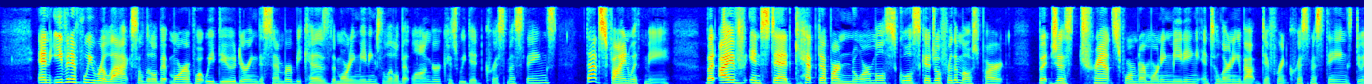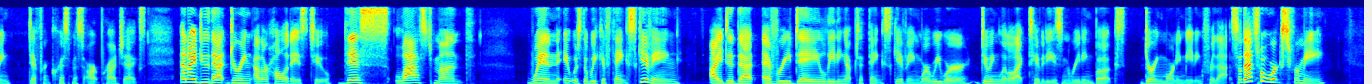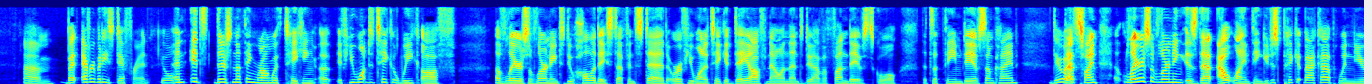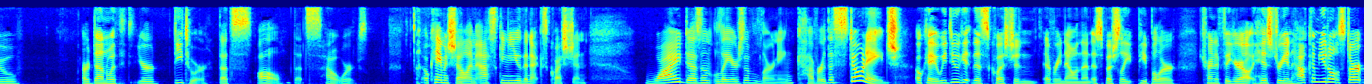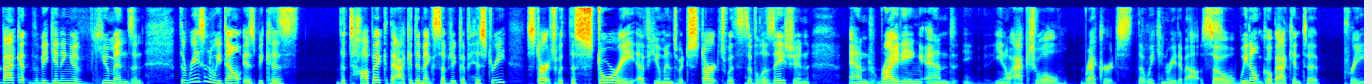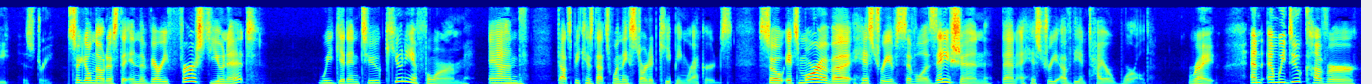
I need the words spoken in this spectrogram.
And even if we relax a little bit more of what we do during December because the morning meeting's a little bit longer because we did Christmas things, that's fine with me. But I've instead kept up our normal school schedule for the most part, but just transformed our morning meeting into learning about different Christmas things, doing different Christmas art projects. And I do that during other holidays too. This last month, when it was the week of Thanksgiving, I did that every day leading up to Thanksgiving, where we were doing little activities and reading books during morning meeting for that. So that's what works for me. Um, but everybody's different. You'll and it's there's nothing wrong with taking a, if you want to take a week off of layers of learning to do holiday stuff instead, or if you want to take a day off now and then to do have a fun day of school that's a theme day of some kind, do it. that's fine. Layers of learning is that outline thing. You just pick it back up when you are done with your detour. That's all. That's how it works. Okay, Michelle, I'm asking you the next question. Why doesn't Layers of Learning cover the Stone Age? Okay, we do get this question every now and then, especially people are trying to figure out history and how come you don't start back at the beginning of humans? And the reason we don't is because the topic, the academic subject of history, starts with the story of humans, which starts with civilization and writing and you know actual records that we can read about. So we don't go back into prehistory. So you'll notice that in the very first unit, we get into cuneiform. And that's because that's when they started keeping records. So it's more of a history of civilization than a history of the entire world. Right. And and we do cover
